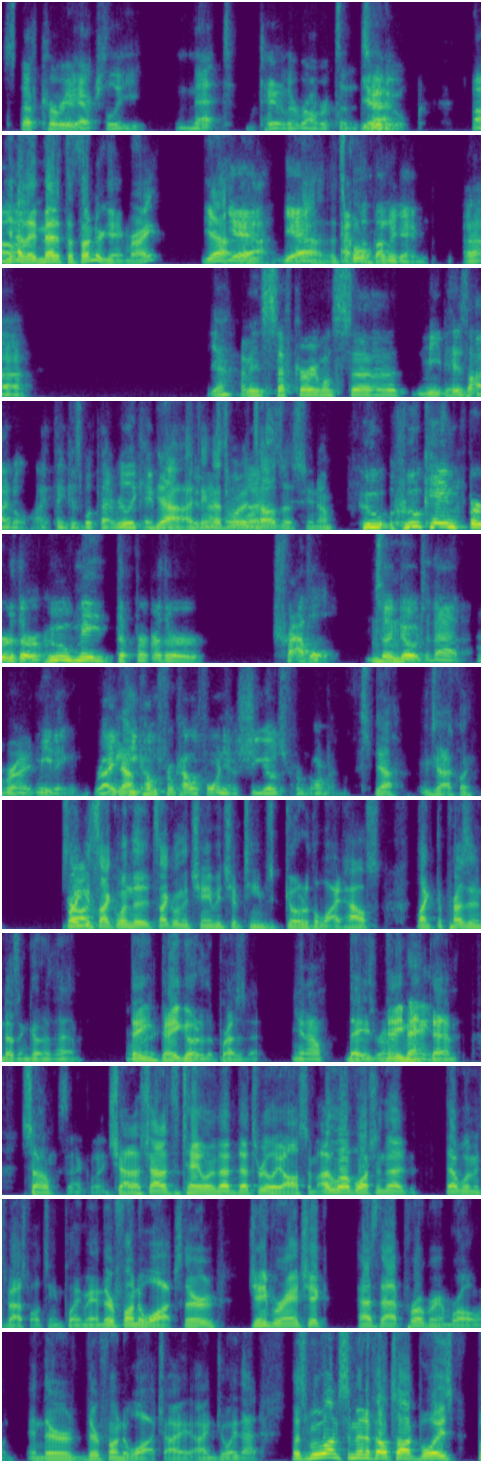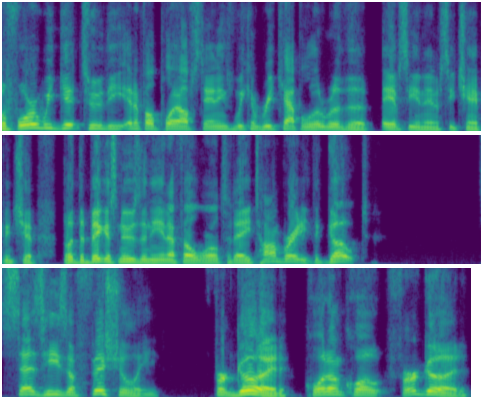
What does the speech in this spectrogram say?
Steph Curry actually met Taylor Robertson too. Yeah, um, yeah they met at the Thunder game, right? Yeah, yeah, they, yeah, yeah. That's at cool. the Thunder game. Uh, yeah, I mean, Steph Curry wants to meet his idol. I think is what that really came. Yeah, I think that's, that's what, what it, it tells us. You know. who who came further? Who made the further travel to Mhm. go to that Right. meeting? Right. Yeah. He comes from California. She goes from Norman. Yeah, exactly. It's like Josh- it's like when the it's like when the championship teams go to the White House. Like the president doesn't go to them; they Right. they go to the president. You know, they right. they Bang. meet them. So Exactly. shout out shout out to Taylor. That that's really awesome. I love watching that that women's basketball team play. Man, they're fun to watch. They're Jennie Baranczyk has that program rolling, and they're they're fun to watch. I I enjoy that. Let's move on to some NFL talk, boys. Before we get to the NFL playoff standings, we can recap a little bit of the AFC and NFC championship. But the biggest news in the NFL world today: Tom Brady, the goat, says he's officially for good, quote unquote, for good,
